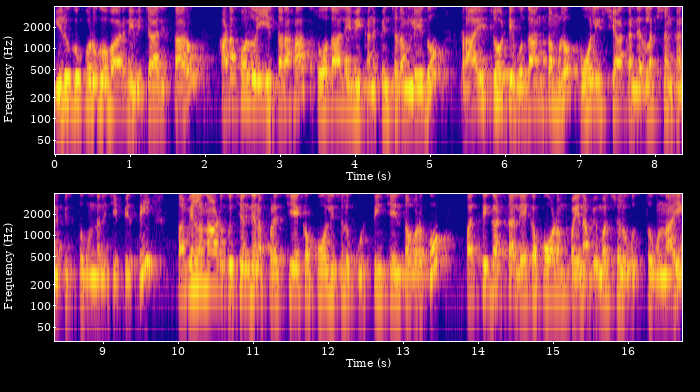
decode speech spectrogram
ఇరుగు పొరుగు వారిని విచారిస్తారు. కడపలో ఈ తరహా సోదాలేవి కనిపించడం లేదు. రాయచోటి ఉదాంతంలో పోలీస్ శాఖ నిర్లక్ష్యం కనిపిస్తూ ఉందని చెప్పేసి తమిళనాడుకు చెందిన ప్రత్యేక పోలీసులు గుర్తించేంత వరకు పసిగట్ట లేకపోవడం పైన విమర్శలు వస్తూ ఉన్నాయి.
